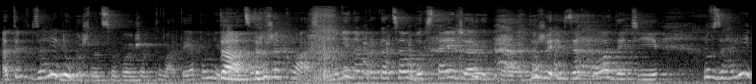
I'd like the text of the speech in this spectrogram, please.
А ти взагалі любиш над собою жартувати? Я пам'ятаю, це дуже класно. Мені, наприклад, це у бекстейджах е, дуже і заходить. І ну, взагалі,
